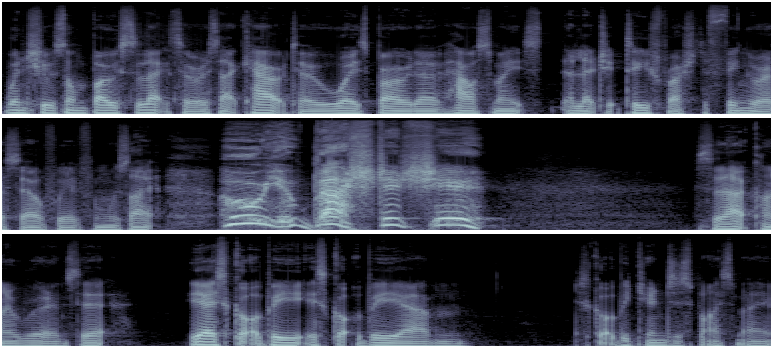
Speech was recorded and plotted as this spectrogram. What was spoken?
when she was on Bo' Selecta as that character who always borrowed her housemate's electric toothbrush to finger herself with and was like, Oh, you bastard, she! So that kind of ruins it. Yeah, it's got to be, it's got to be, um, it's got to be Ginger Spice, mate.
